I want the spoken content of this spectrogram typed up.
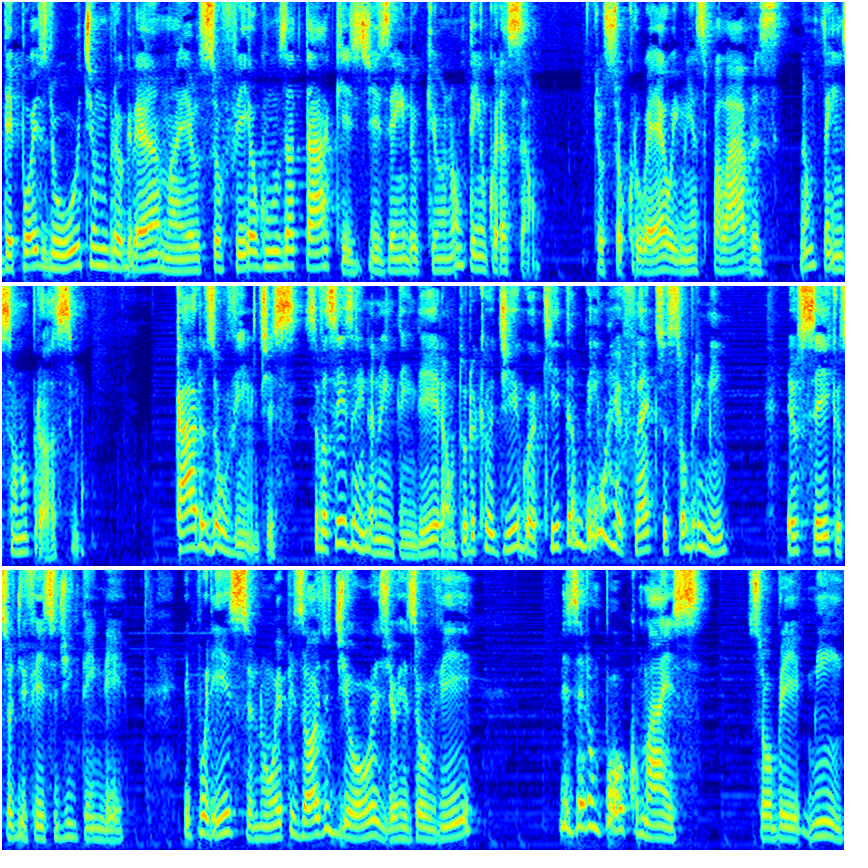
Depois do último programa, eu sofri alguns ataques dizendo que eu não tenho coração, que eu sou cruel e minhas palavras não pensam no próximo. Caros ouvintes, se vocês ainda não entenderam, tudo que eu digo aqui também é um reflexo sobre mim. Eu sei que eu sou difícil de entender, e por isso, no episódio de hoje, eu resolvi dizer um pouco mais sobre mim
